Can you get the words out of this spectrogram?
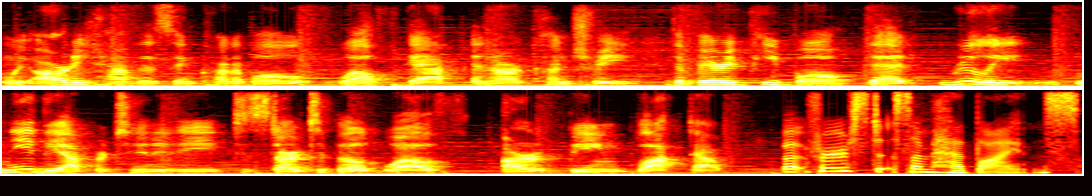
we already have this incredible wealth gap in our country. The very people that really need the opportunity to start to build wealth are being blocked out. But first, some headlines.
